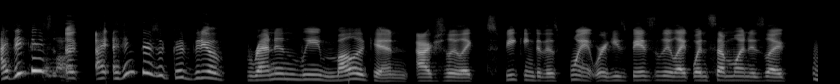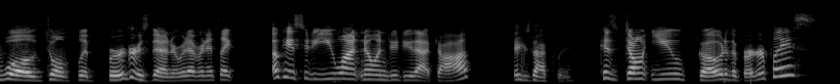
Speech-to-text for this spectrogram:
I think there's a, I, I think there's a good video of Brennan Lee Mulligan actually like speaking to this point where he's basically like when someone is like, "Well, don't flip burgers then" or whatever, and it's like, okay, so do you want no one to do that job? exactly. Because don't you go to the burger place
